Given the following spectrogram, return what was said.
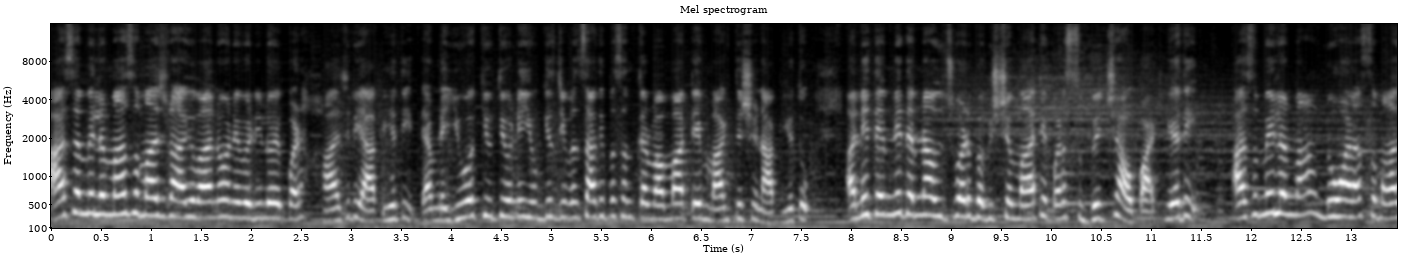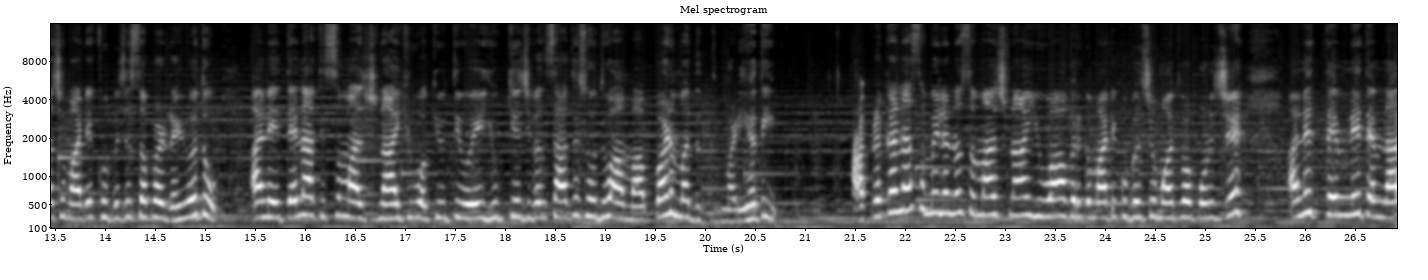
આ સંમેલનમાં સમાજના આગેવાનો અને વડીલોએ પણ હાજરી આપી હતી. તેમણે યુવક, યુવતીઓને યોગ્ય જીવનસાથી પસંદ કરવા માટે માર્ગદર્શન આપ્યું હતું અને તેમને તેમના ઉજ્જવળ ભવિષ્ય માટે પણ શુભેચ્છાઓ પાઠવી હતી. આ સંમેલનમાં લોહાણા સમાજ માટે ખૂબ જ સફળ રહ્યું હતું અને તેનાથી સમાજના યુવક યુવતીઓએ યોગ્ય જીવનસાથી શોધવામાં પણ મદદ મળી હતી. આ પ્રકારના સંમેલનો સમાજના યુવા વર્ગ માટે ખૂબ જ મહત્વપૂર્ણ છે અને તેમને તેમના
